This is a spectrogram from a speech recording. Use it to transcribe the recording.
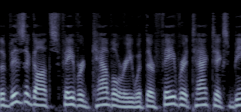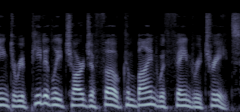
The Visigoths favoured cavalry with their favourite tactics being to repeatedly charge a foe combined with feigned retreats.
